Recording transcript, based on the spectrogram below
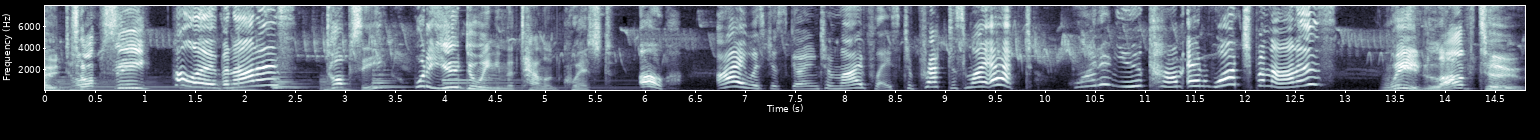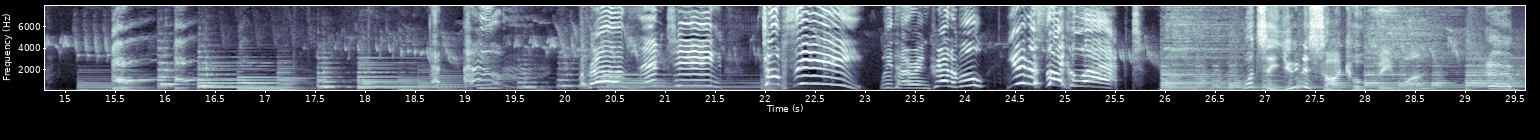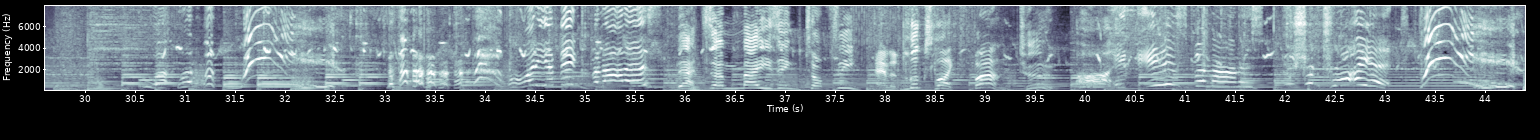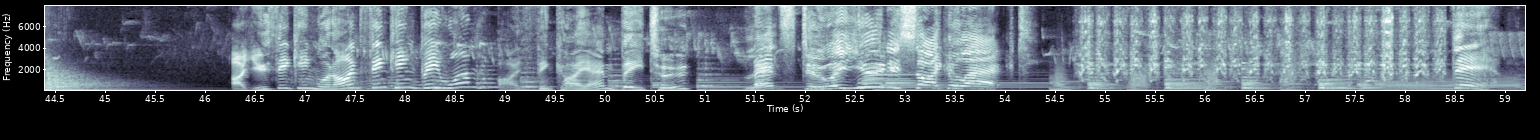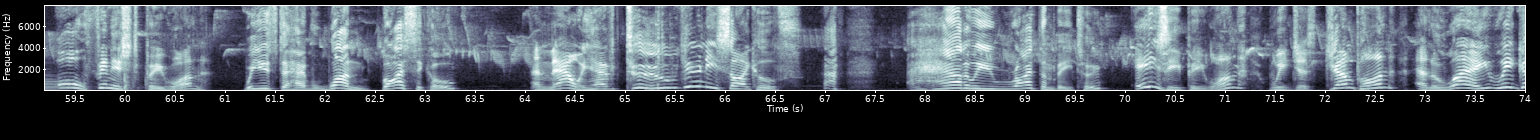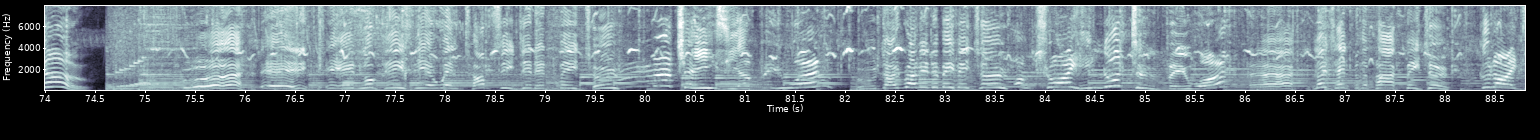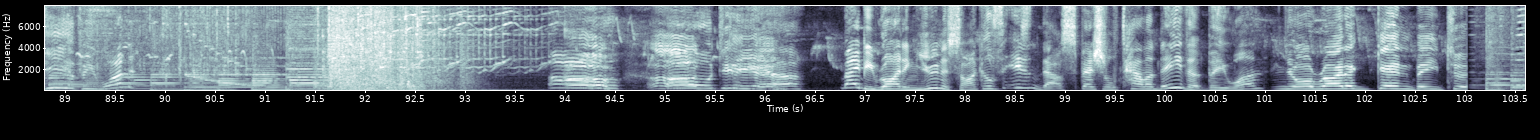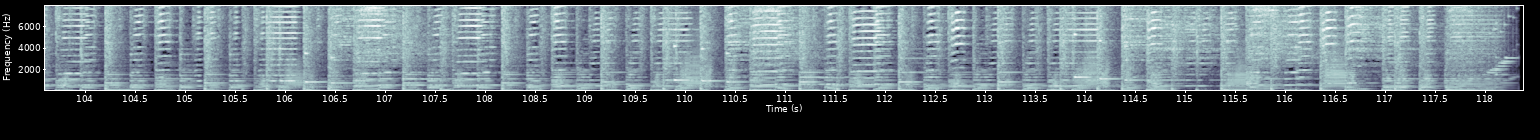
Hello, Topsy. Hello, Bananas. Topsy, what are you doing in the talent quest? Oh, I was just going to my place to practice my act. Why don't you come and watch, Bananas? We'd love to. Presenting Topsy with her incredible unicycle act. What's a unicycle, B1? What, what, what? Whee! what do you think, Bananas? that's amazing, Topsy. And it looks like fun, too. Oh, it is Bananas. You should try it. Whee! Are you thinking what I'm thinking, B1? I think I am B2. Let's do a unicycle act. There, all finished, B1. We used to have one bicycle. And now we have two unicycles. How do we ride them, B2? Easy, B1. We just jump on and away we go. Uh, it, it looked easier when Topsy did it, B2. Much easier, B1. Oh, Don't run into me, B2. I'm trying not to, B1. Uh, let's head for the park, B2. Good idea, B1. Maybe riding unicycles isn't our special talent either, B1. You're right again, B2.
